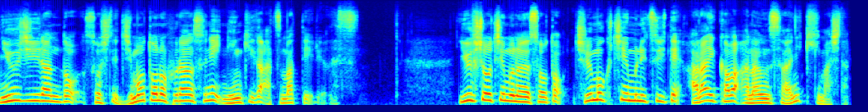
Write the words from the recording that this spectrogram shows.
ニュージーランド、そして地元のフランスに人気が集まっているようです。優勝チームの予想と注目チームについて荒井川アナウンサーに聞きました。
